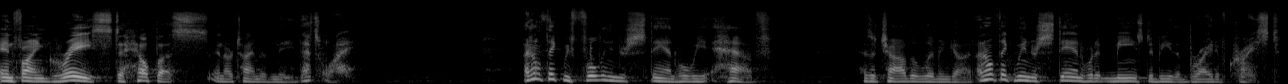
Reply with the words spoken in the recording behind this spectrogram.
and find grace to help us in our time of need. That's why. I don't think we fully understand what we have as a child of the living God. I don't think we understand what it means to be the bride of Christ.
